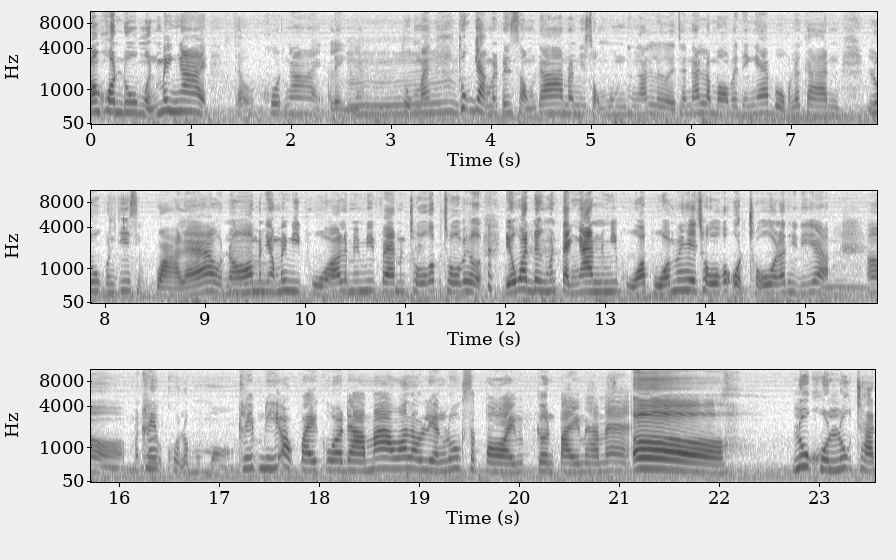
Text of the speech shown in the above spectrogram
บางคนดูเหมือนไม่ง่าย แต่โคตรง่ายอะไรอย่างเงี้ย ถูกไหมทุกอย่างมันเป็นสองด้าน มันมีสองมุมทั้งนั้นเลย ฉะนั้นเรามองไปในแง่บวกแล้วกัน ลูกมัน 20 กว่าแล้วเนาะอืมมันยังไม่มีผัวแล้วไม่มีแฟน มันโชว์ก็โชว์ไปเถอะ เดี๋ยววันหนึ่งมันแต่งงาน มันมีผัว ผัวไม่ให้โชว์ก็อดโชว์แล้วทีนี้อะเออมันก็คนละมุมมอง คลิปนี้ออกไปกลัวดราม่าว่าเราเลี้ยงลูกสปอยเกินไปไหมคะแม่ เออ ลูกคุณลูกฉัน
